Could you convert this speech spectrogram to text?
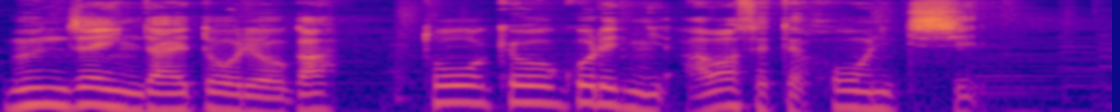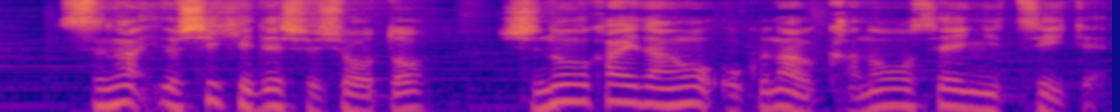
ムン・ジェイン大統領が東京五輪に合わせて訪日し、菅義偉首相と首脳会談を行う可能性について、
